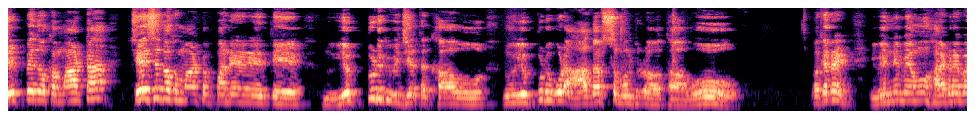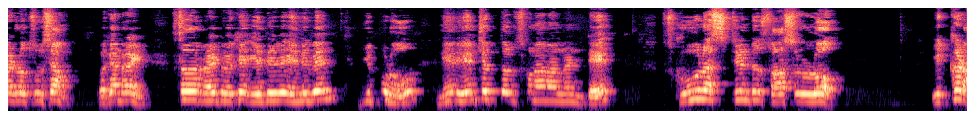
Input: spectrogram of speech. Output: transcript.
చెప్పేది ఒక మాట చేసేది ఒక మాట పని అయితే నువ్వు ఎప్పుడుకి విజేత కావు నువ్వు ఎప్పుడు కూడా ఆదర్శవంతుడు అవుతావు. ఓకే రైట్ ఇవన్నీ మేము హైదరాబాద్లో చూసాం. Okay right so right okay ఇది ఎనీవే ఇప్పుడు నేను ఏం చెప్పి తెలుసుకున్నానంటే స్కూల్ అసిస్టెంట్ శ్వాసల్లో ఇక్కడ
